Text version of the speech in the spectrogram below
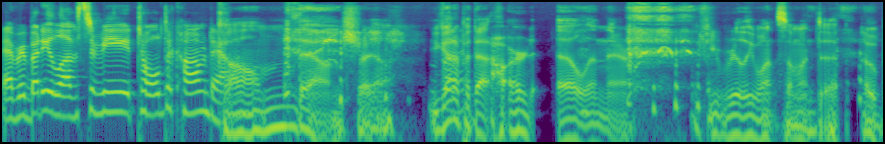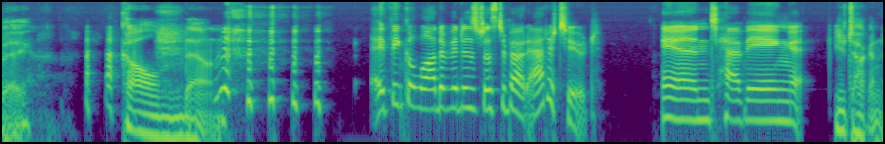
Everybody loves to be told to calm down. Calm down, Shreya. You got to put that hard L in there if you really want someone to obey. Calm down. I think a lot of it is just about attitude and having, You're talking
